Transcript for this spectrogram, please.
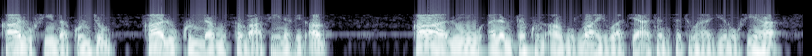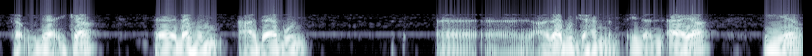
قالوا فيما كنتم قالوا كنا مستضعفين في الأرض قالوا ألم تكن أرض الله واسعة فتهاجروا فيها فأولئك آه، لهم عذاب آه، آه، عذاب جهنم. إذا الآية هي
